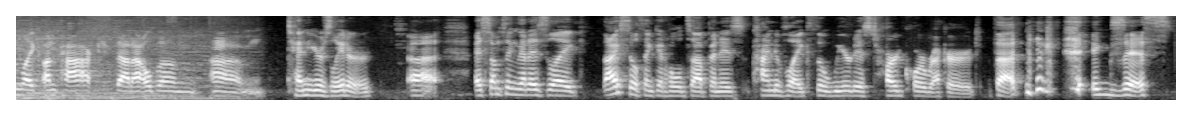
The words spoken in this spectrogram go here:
And like unpack that album um, 10 years later uh, as something that is like i still think it holds up and is kind of like the weirdest hardcore record that exists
